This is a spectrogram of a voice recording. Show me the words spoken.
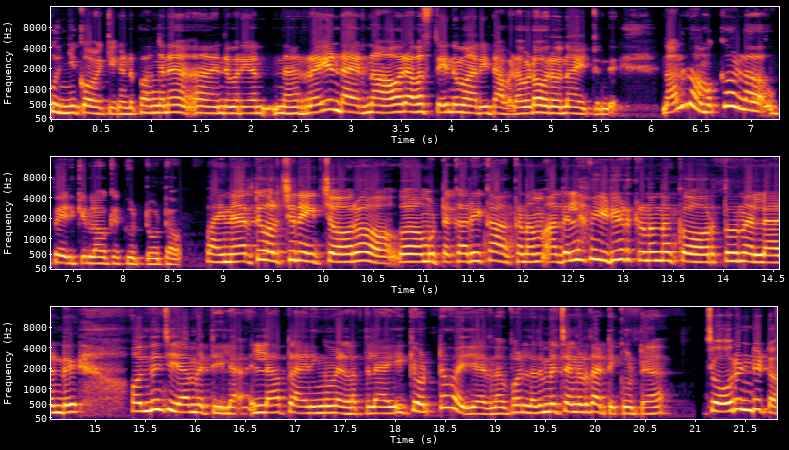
കുഞ്ഞു കോഴിക്കൊക്കെ ഉണ്ട് അപ്പം അങ്ങനെ എന്താ പറയുക നിറയെ ഉണ്ടായിരുന്ന ആ ഒരു അവസ്ഥയിൽ നിന്ന് മാറിയിട്ട് അവിടെ അവിടെ ഓരോന്നായിട്ടുണ്ട്. എന്നാലും നമുക്കുള്ള ഉപ്പേരിക്കുള്ളതൊക്കെ കിട്ടും കേട്ടോ വൈകുന്നേരത്ത് കുറച്ച് നെയ്ച്ചോറോ മുട്ടക്കറിയൊക്കെ ആക്കണം. അതെല്ലാം വീഡിയോ എടുക്കണം എന്നൊക്കെ ഓർത്തു എന്നല്ലാണ്ട് ഒന്നും ചെയ്യാൻ പറ്റിയില്ല. എല്ലാ പ്ലാനിങ്ങും വെള്ളത്തിലായി. ഒട്ടും വയ്യായിരുന്നു. അപ്പോൾ ഉള്ളതും വെച്ച് അങ്ങോട്ട് തട്ടിക്കൂട്ടുക. ചോറുണ്ട് കേട്ടോ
